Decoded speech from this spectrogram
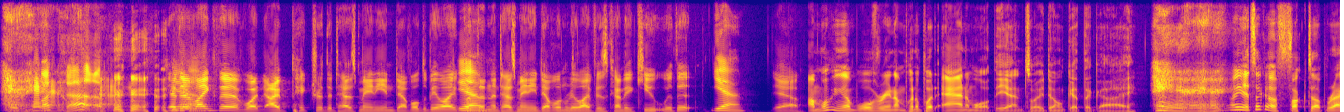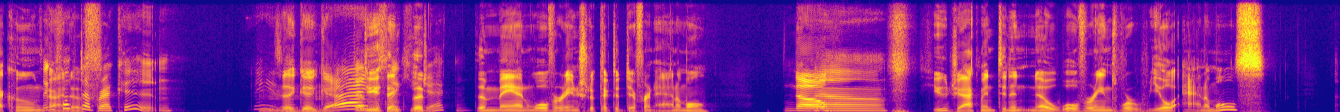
fucked up. Yeah, they're Yeah. like the what I picture the Tasmanian devil to be like, Yeah. but then the Tasmanian devil in real life is kind of cute with it. Yeah. Yeah. I'm looking up Wolverine. I'm gonna put animal at the end so I don't get the guy. oh yeah, it's like a fucked up raccoon It's like a fucked of. up raccoon. He's a good guy. Doesn't Do you think like the the man Wolverine should have picked a different animal? No. Uh, Hugh Jackman didn't know Wolverines were real animals.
